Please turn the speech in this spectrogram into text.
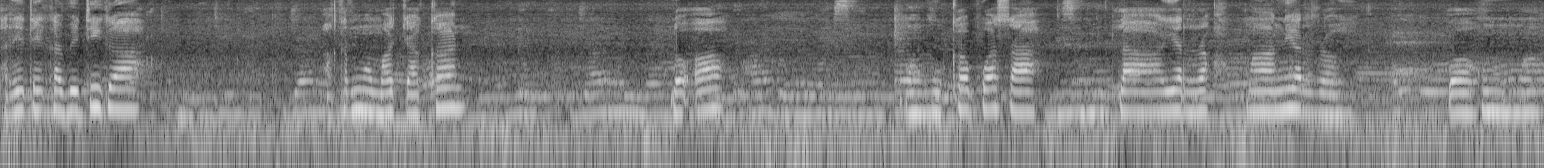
dari TKB 3 akan membacakan doa membuka puasa. Lahir rahmanirrahim wahumma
